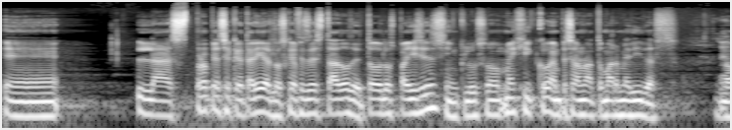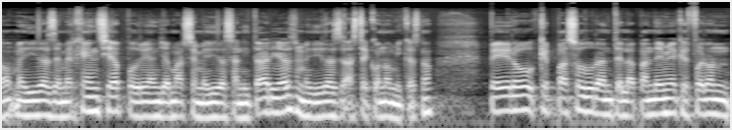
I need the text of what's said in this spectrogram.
eh, las propias secretarías, los jefes de Estado de todos los países, incluso México, empezaron a tomar medidas. ¿No? Medidas de emergencia, podrían llamarse medidas sanitarias, medidas hasta económicas, ¿no? Pero, ¿qué pasó durante la pandemia? Que fueron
